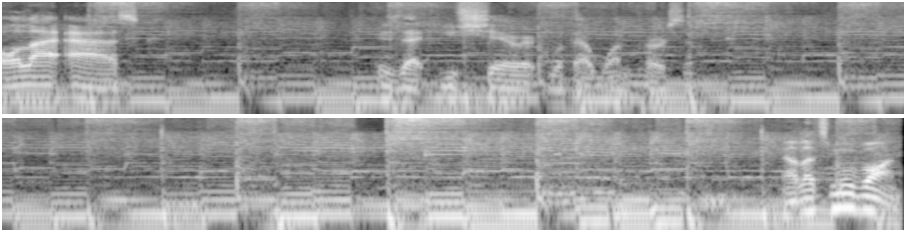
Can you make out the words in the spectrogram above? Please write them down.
all I ask is that you share it with that one person. Now let's move on.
